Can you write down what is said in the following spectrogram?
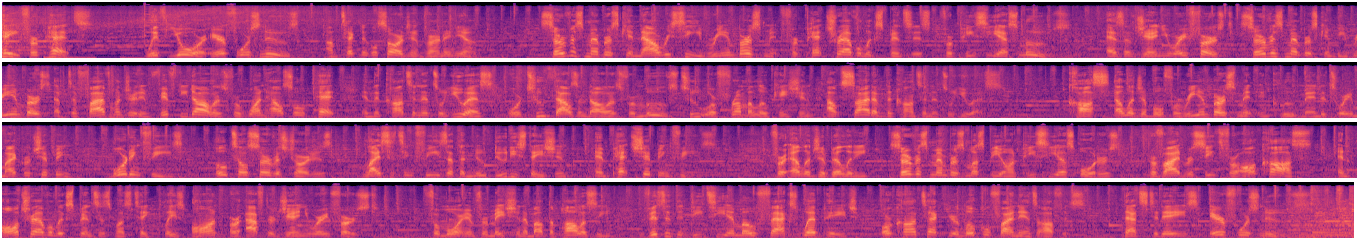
Pay for pets. With your Air Force News, I'm Technical Sergeant Vernon Young. Service members can now receive reimbursement for pet travel expenses for PCS moves. As of January 1st, service members can be reimbursed up to $550 for one household pet in the continental U.S. or $2,000 for moves to or from a location outside of the continental U.S. Costs eligible for reimbursement include mandatory microchipping, boarding fees, hotel service charges, licensing fees at the new duty station, and pet shipping fees. For eligibility, service members must be on PCS orders, provide receipts for all costs, and all travel expenses must take place on or after January 1st. For more information about the policy, visit the DTMO Facts webpage or contact your local finance office. That's today's Air Force News.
